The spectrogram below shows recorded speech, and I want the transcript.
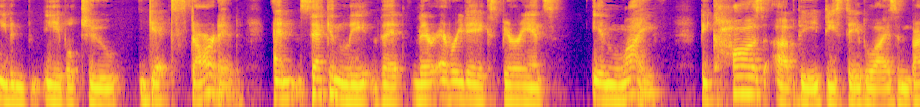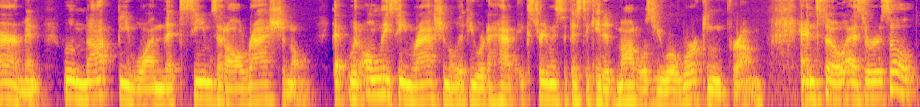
even be able to get started. And secondly, that their everyday experience in life, because of the destabilized environment, will not be one that seems at all rational. That would only seem rational if you were to have extremely sophisticated models you were working from. And so as a result,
